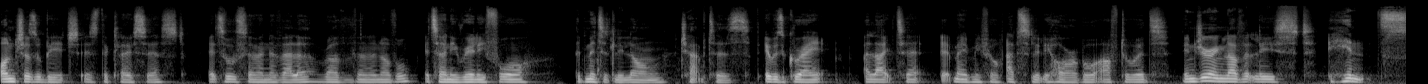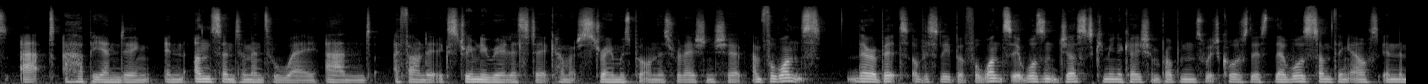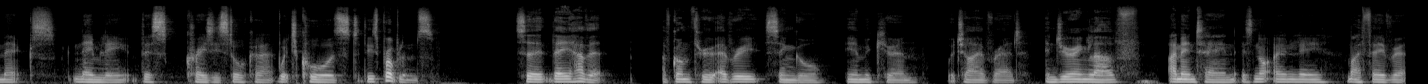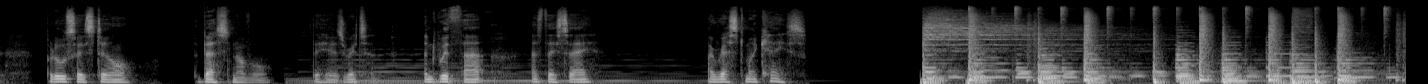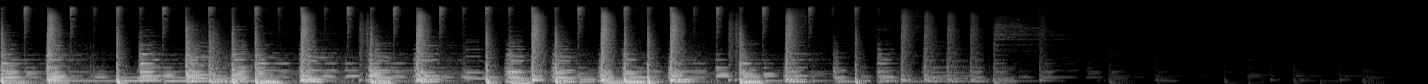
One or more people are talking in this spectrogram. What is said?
On Chesil Beach is the closest. It's also a novella rather than a novel. It's only really four, admittedly long, chapters. It was great. I liked it. It made me feel absolutely horrible afterwards. Enduring Love, at least, hints at a happy ending in an unsentimental way, and I found it extremely realistic how much strain was put on this relationship. And for once, there are bits, obviously, but for once it wasn't just communication problems which caused this. There was something else in the mix, namely this crazy stalker, which caused these problems. So there you have it. I've gone through every single Ian McEwan which I have read. Enduring Love, I maintain, is not only my favourite, but also still the best novel that he has written. And with that, as they say, I rest my case.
